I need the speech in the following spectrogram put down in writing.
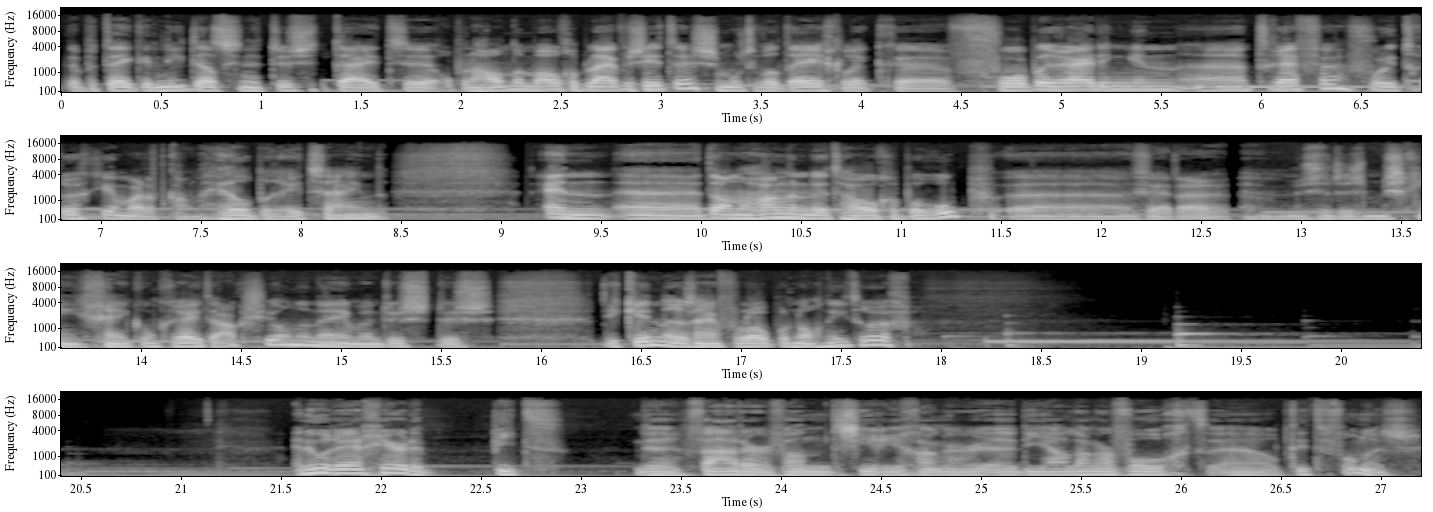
Dat betekent niet dat ze in de tussentijd uh, op hun handen mogen blijven zitten. Ze moeten wel degelijk voorbereidingen treffen voor die terugkeer, maar dat kan heel breed zijn. En uh, dan hangen het hoge beroep uh, verder. Ze misschien geen concrete actie ondernemen. Dus, dus die kinderen zijn voorlopig nog niet terug. En hoe reageerde Piet, de vader van de Syriëganger... die jou langer volgt, op dit vonnis?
